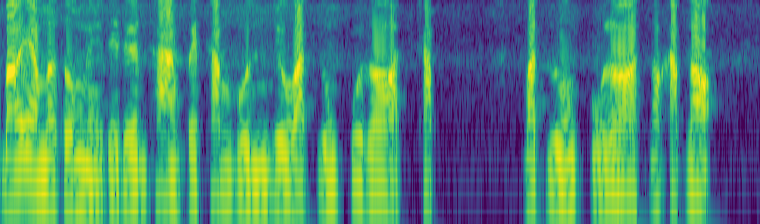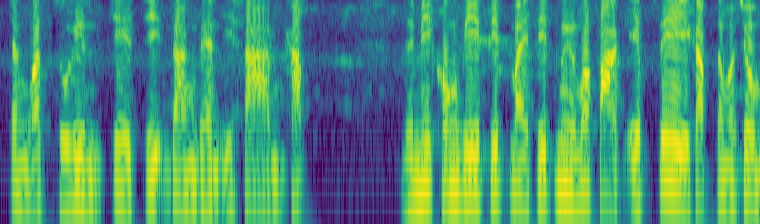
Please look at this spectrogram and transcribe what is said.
เบาแอมมาทงนี่ได้เดินทางไปทำบุญอยู่วัดหลวงปู่รอดครับ วัดหลวงปู่รอดเนาะครับเนาะจังหวัดสุรินทร์เจจิ ดังแดนอีสานครับ เดี๋ยวมีของดีติดใหม่ติดมือมาฝากเอฟซีครับท่านผู้ชม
